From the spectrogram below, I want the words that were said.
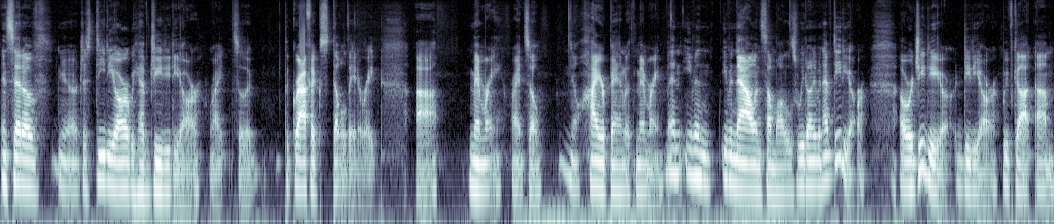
instead of you know just DDR, we have GDDR, right? So the the graphics double data rate, uh, memory, right? So you know higher bandwidth memory. And even even now in some models we don't even have DDR or GDR DDR we've got um,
